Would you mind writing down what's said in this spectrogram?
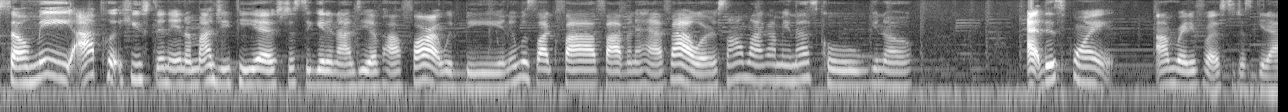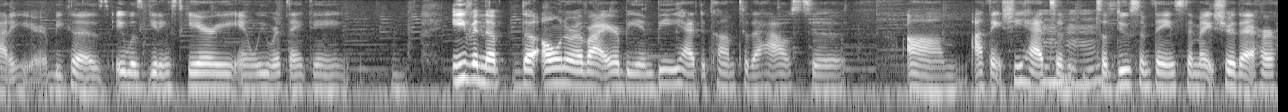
So me, I put Houston in on my GPS just to get an idea of how far it would be, and it was like five, five and a half hours. So I'm like, I mean, that's cool, you know. At this point, I'm ready for us to just get out of here because it was getting scary, and we were thinking, even the the owner of our Airbnb had to come to the house to. Um, I think she had Mhm. to to do some things to make sure that her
